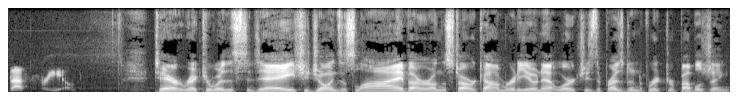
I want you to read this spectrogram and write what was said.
best for you. Tara Richter with us today. She joins us live or on the Starcom Radio Network. She's the president of Richter Publishing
